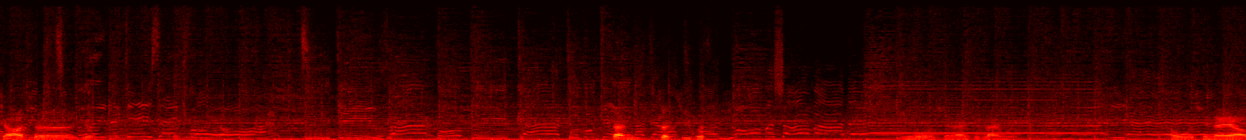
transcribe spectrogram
脚踏车有，但这机会，因为我现在是赖维，然后我现在要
